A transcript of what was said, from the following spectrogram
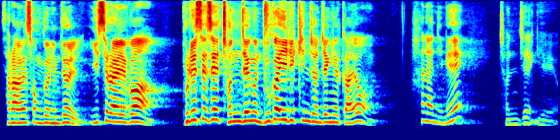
사랑하는 성도님들, 이스라엘과 블레셋의 전쟁은 누가 일으킨 전쟁일까요? 하나님의 전쟁이에요.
